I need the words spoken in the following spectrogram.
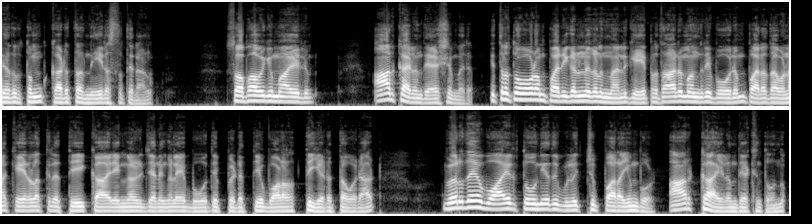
നേതൃത്വം കടുത്ത നീരസത്തിലാണ്. സ്വാഭാവികമായാലും ആർക്കാരും ദേഷ്യം വരും. ഇത്രത്തോളം പരിഗണനകൾ നൽകി പ്രധാനമന്ത്രി പോലും പലതവണ കേരളത്തിലെത്തി കാര്യങ്ങൾ ജനങ്ങളെ ബോധ്യപ്പെടുത്തി വളർത്തിയെടുത്ത ഒരാൾ വെറുതെ വായിൽ തോന്നിയത് വിളിച്ചു പറയുമ്പോൾ ആർക്കായാലും ദേഷ്യം തോന്നും.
